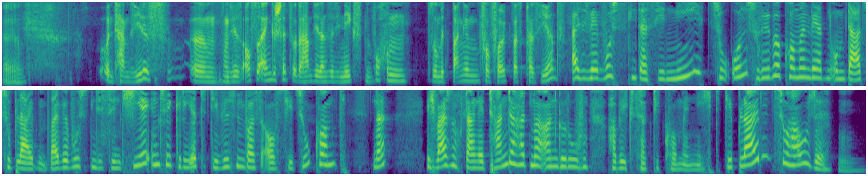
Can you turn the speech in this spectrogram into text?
ja. Ja. Und haben Sie das, ähm, haben Sie das auch so eingeschätzt oder haben Sie dann so die nächsten Wochen so mit Bangem verfolgt, was passiert? Also wir wussten, dass sie nie zu uns rüberkommen werden, um da zu bleiben, weil wir wussten, die sind hier integriert, die wissen, was auf sie zukommt. Ne? Ich weiß noch, deine Tante hat mir angerufen, habe ich gesagt, die kommen nicht, die bleiben zu Hause. Hm.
